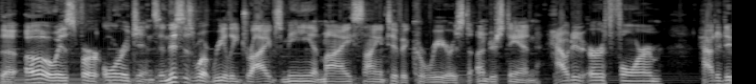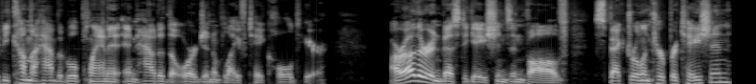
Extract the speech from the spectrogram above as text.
The O is for origins, and this is what really drives me and my scientific career is to understand how did Earth form, how did it become a habitable planet, and how did the origin of life take hold here. Our other investigations involve spectral interpretation,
